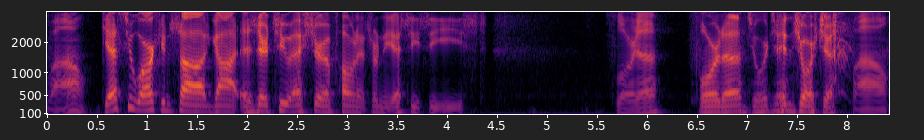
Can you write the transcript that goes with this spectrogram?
Wow. Guess who Arkansas got as their two extra opponents from the SEC East? Florida. Florida And Georgia? and Georgia. Wow.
